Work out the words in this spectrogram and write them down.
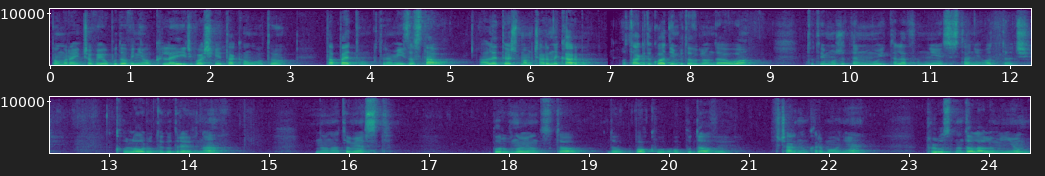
pomarańczowej obudowy nie okleić właśnie taką oto tapetą, która mi została. Ale też mam czarny karbon. O tak dokładnie by to wyglądało. Tutaj może ten mój telefon nie jest w stanie oddać koloru tego drewna. No natomiast porównując to do boku obudowy w czarnym karbonie plus na dole aluminium,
